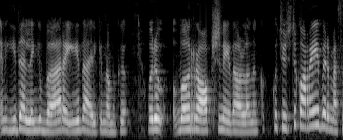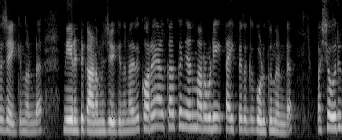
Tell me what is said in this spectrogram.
അല്ലെങ്കിൽ ഇതല്ലെങ്കിൽ വേറെ ഏതായിരിക്കും നമുക്ക് ഒരു വേറൊരു ഓപ്ഷൻ ഏതാ ഉള്ളതെന്നൊക്കെ ചോദിച്ചിട്ട് കുറേ പേര് മെസ്സേജ് അയക്കുന്നുണ്ട്. നേരിട്ട് കാണുമ്പോൾ ചോദിക്കുന്നുണ്ട്. അതായത് കുറേ ആൾക്കാർക്ക് ഞാൻ മറുപടി ടൈപ്പ് ചെയ്തൊക്കെ കൊടുക്കുന്നുണ്ട്. പക്ഷേ ഒരു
